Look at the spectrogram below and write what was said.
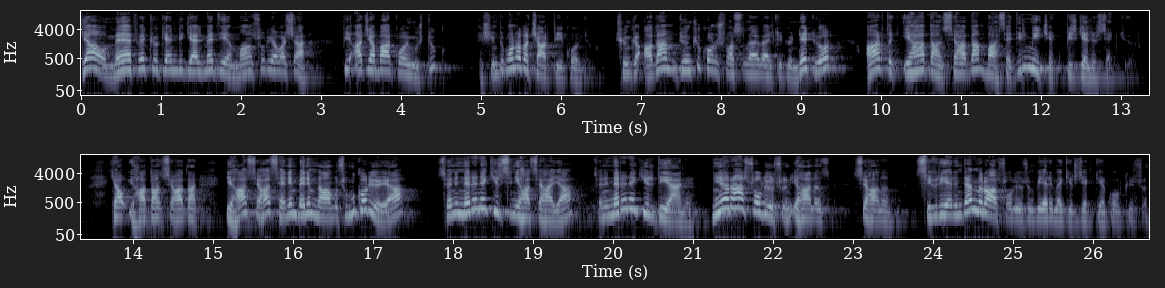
Ya o MHP kökenli gelme diye Mansur Yavaş'a bir acaba koymuştuk. E şimdi ona da çarpıyı koyduk. Çünkü adam dünkü konuşmasında evvelki gün ne diyor? Artık İHA'dan, SİHA'dan bahsedilmeyecek biz gelirsek diyor. Ya İHA'dan, SİHA'dan. İHA, SİHA senin benim namusumu koruyor ya. Senin nerene girsin İHA, SİHA ya? Senin nerene girdi yani? Niye rahatsız oluyorsun İHA'nın, SİHA'nın? Sivri yerinden mi rahatsız oluyorsun bir yerime girecek diye korkuyorsun?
